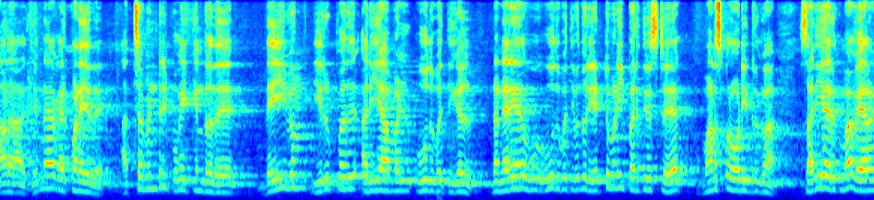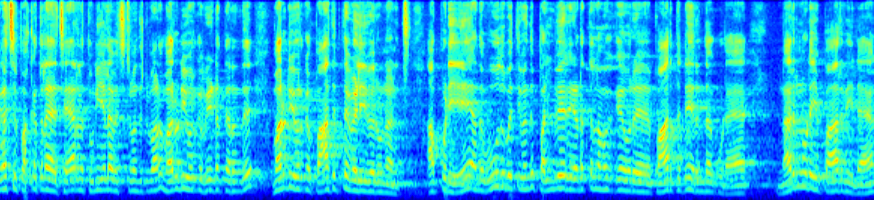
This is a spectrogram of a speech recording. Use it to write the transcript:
ஆடா என்ன கற்பனை இது? அச்சமின்றி புகைக்கின்றது தெய்வம் இருப்பது அறியாமல் ஊதுபத்திகள். நான் நிறைய ஊ- ஊதுபத்தி வந்து ஒரு எட்டு மணிக்கு பருத்தி வச்சுட்டு மனசுக்குள்ள ஓடிட்டு இருக்கோம். சரியா இருக்குமா? வேற எங்காச்சும் பக்கத்தில் சேரில் துணியெல்லாம் வச்சுட்டு வந்துட்டுமான மறுபடியும் ஒருக்க வீட்டை திறந்து மறுபடியும் ஒருக்க பார்த்துட்டு தான் வெளியே வரும் நான். அப்படி அந்த ஊதுபத்தி வந்து பல்வேறு இடத்துல நமக்கு ஒரு பார்த்துட்டே இருந்தால் கூட நருனுடைய பார்வையில்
